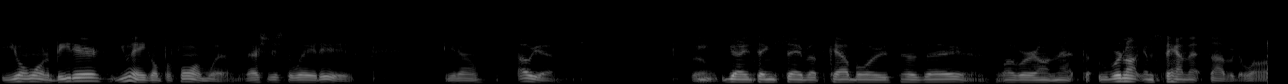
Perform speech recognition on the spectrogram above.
you don't want to be there, you ain't gonna perform well. That's just the way it is. You know. Oh yeah. So You, got anything to say about the Cowboys, Jose? Or while we're on that, to- we're not going to stay on that topic long.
